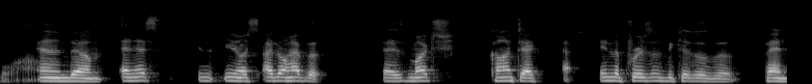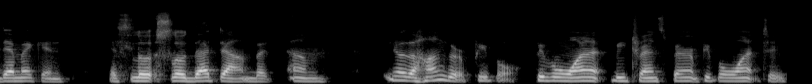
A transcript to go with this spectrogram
Wow. and um and it's you know it's, i don't have the, as much contact in the prison because of the pandemic and it's slow, slowed that down but um you know the hunger people people want to be transparent people want to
